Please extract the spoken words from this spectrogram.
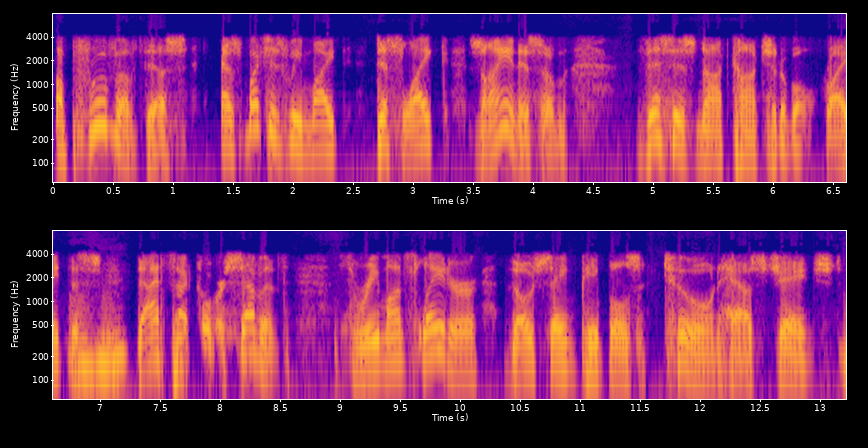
approve of this as much as we might dislike Zionism? This is not conscionable, right? This that's October 7th. 3 months later, those same people's tune has changed.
